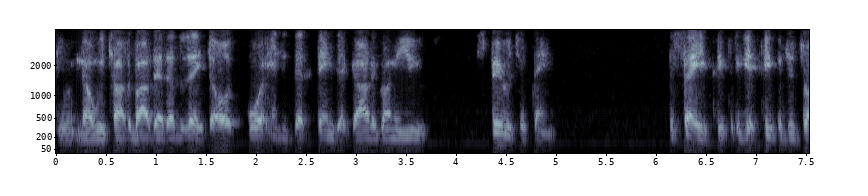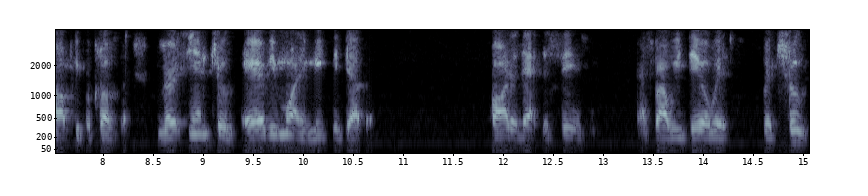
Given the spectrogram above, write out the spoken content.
you know, we talked about that the other day. Those four entities, that things that God is going to use, spiritual things, to save people, to get people, to draw people closer. Mercy and truth every morning meet together. Part of that decision. That's why we deal with with truth.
